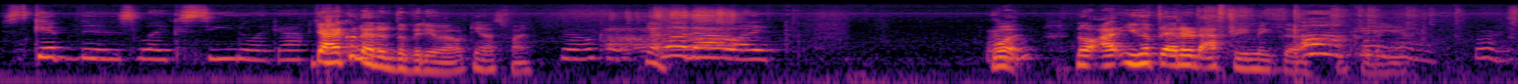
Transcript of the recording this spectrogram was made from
skip this like scene like after? Yeah, I could edit the video out. Yeah, that's fine. No, okay. Yeah. So now like. What? No, I, you have to edit after you make the. Oh, okay. yeah. Yeah. Alright.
